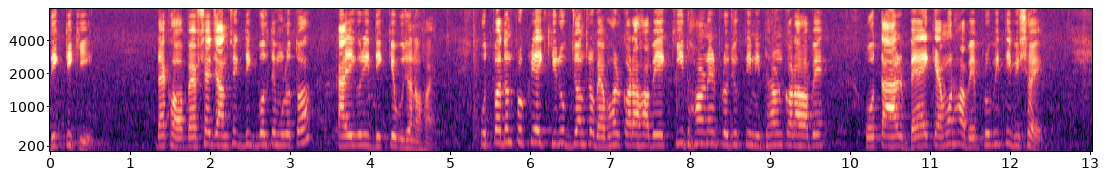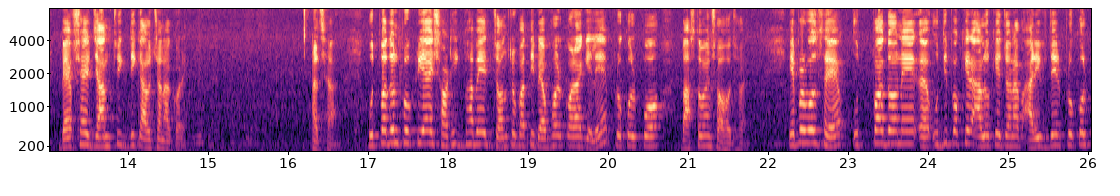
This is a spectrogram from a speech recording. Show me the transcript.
দিকটি কী? দেখো, ব্যবসায়ের যান্ত্রিক দিক বলতে মূলত কারিগরি দিককে বোঝানো হয়। উৎপাদন প্রক্রিয়ায় কীরূপ যন্ত্র ব্যবহার করা হবে, কী ধরনের প্রযুক্তি নির্ধারণ করা হবে ও তার ব্যয় কেমন হবে প্রভৃতি বিষয়ে ব্যবসায়ের যান্ত্রিক দিক আলোচনা করে। আচ্ছা উৎপাদন প্রক্রিয়ায় সঠিকভাবে যন্ত্রপাতি ব্যবহার করা গেলে প্রকল্প বাস্তবায়ন সহজ হয়। এরপর বলছে, উৎপাদনে উদ্দীপকের আলোকে জনাব আরিফদের প্রকল্প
